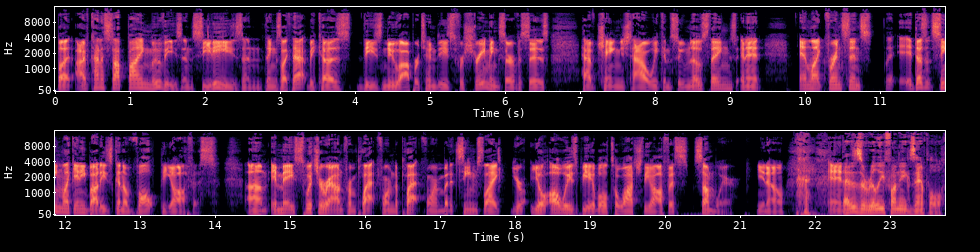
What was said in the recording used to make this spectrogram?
but I've kind of stopped buying movies and CDs and things like that because these new opportunities for streaming services have changed how we consume those things, and it and like for instance, it doesn't seem like anybody's going to vault The Office. Um, it may switch around from platform to platform, but it seems like you're you'll always be able to watch The Office somewhere. You know, and That is a really funny example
